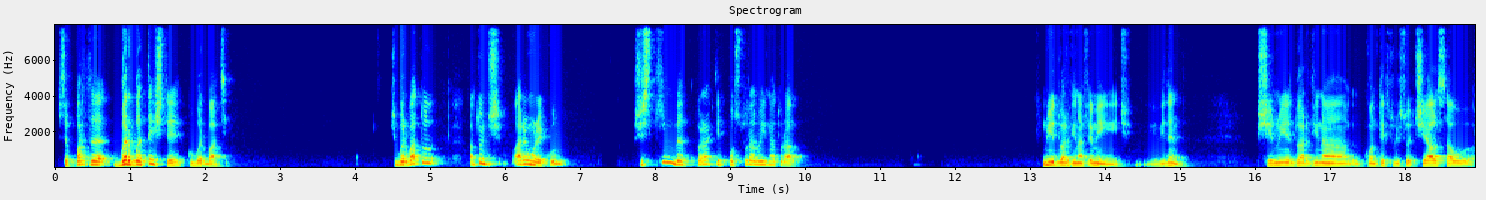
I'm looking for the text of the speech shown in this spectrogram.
Se poartă, bărbătește cu bărbații. Și bărbatul atunci are un recul și schimbă practic postura lui naturală. Nu e doar vina femeii aici, evident. Și nu e doar vina contextului social sau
